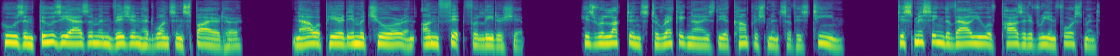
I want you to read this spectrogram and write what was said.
whose enthusiasm and vision had once inspired her, now appeared immature and unfit for leadership his reluctance to recognize the accomplishments of his team, dismissing the value of positive reinforcement,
